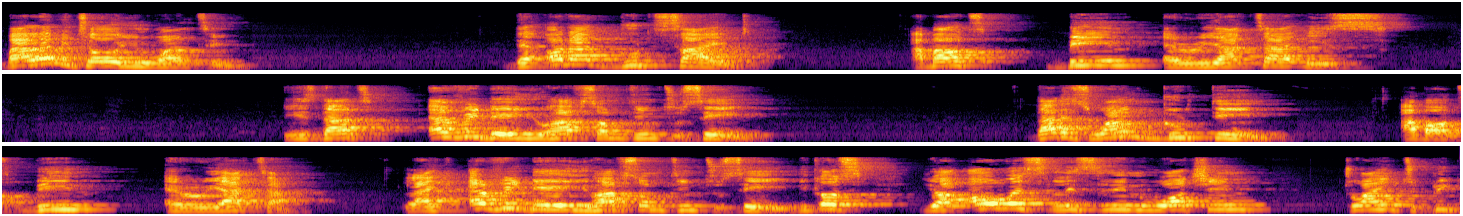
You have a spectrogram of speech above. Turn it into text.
But let me tell you one thing. The other good side about being a reactor is, is that every day you have something to say. That is one good thing about being a reactor. Like every day you have something to say because you are always listening, watching, trying to pick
